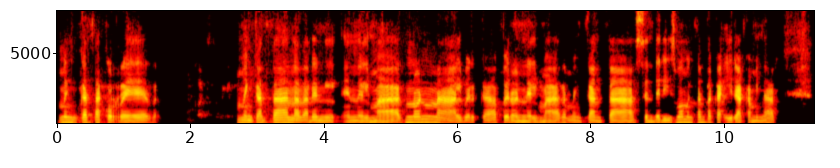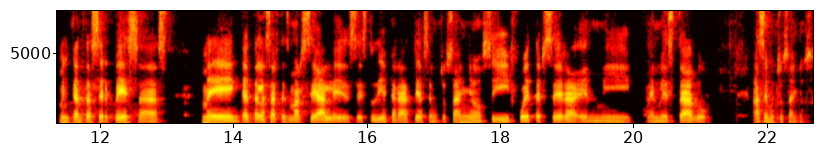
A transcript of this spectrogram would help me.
Me encanta correr, me encanta nadar en, en el mar, no en una alberca, pero en el mar. Me encanta senderismo, me encanta ca- ir a caminar. Me encanta hacer pesas, me encantan las artes marciales. Estudié karate hace muchos años y fue tercera en mi, en mi estado hace muchos años.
